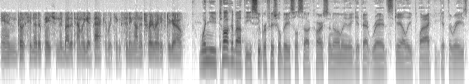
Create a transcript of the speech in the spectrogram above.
and go see another patient. And by the time we get back, everything's sitting on the tray ready to go. When you talk about the superficial basal cell carcinoma, they get that red, scaly plaque, you get the raised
